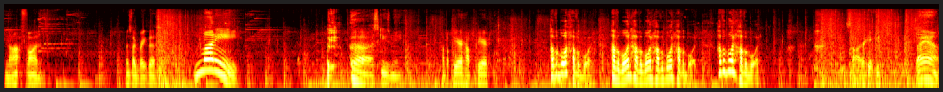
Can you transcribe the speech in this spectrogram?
Not fun. What if I break this? Money! uh, excuse me. Hop up here, hop up here. Hoverboard, hoverboard. Hoverboard, hoverboard, hoverboard, hoverboard. Hoverboard, hoverboard. Sorry. Bam.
